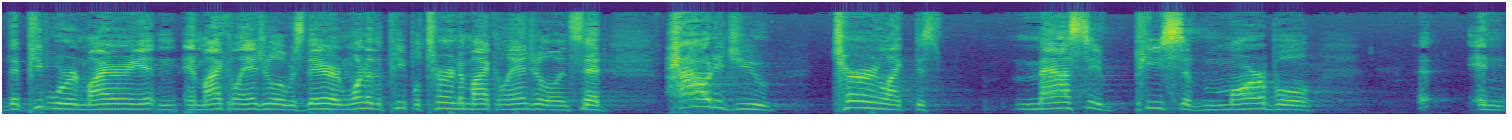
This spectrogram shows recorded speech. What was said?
that people were admiring it, and, and Michelangelo was there, and one of the people turned to Michelangelo and said, How did you turn like this massive piece of marble uh, and,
